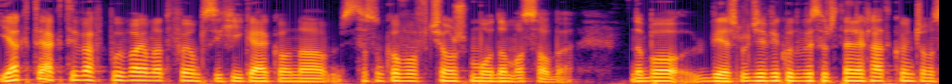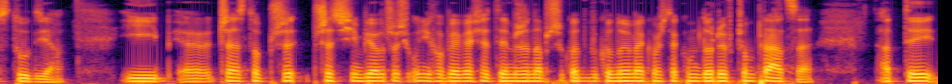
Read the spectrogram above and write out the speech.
jak te aktywa wpływają na Twoją psychikę, jako na stosunkowo wciąż młodą osobę. No bo wiesz, ludzie w wieku 24 lat kończą studia i e, często przedsiębiorczość u nich objawia się tym, że na przykład wykonują jakąś taką dorywczą pracę, a ty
